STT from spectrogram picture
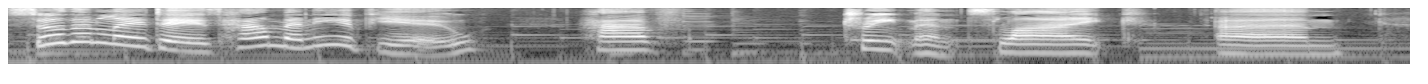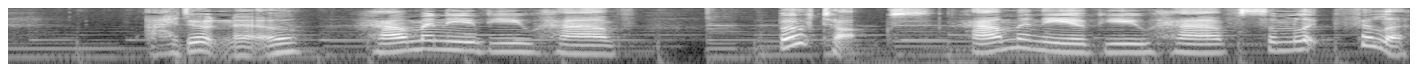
So, then, ladies, how many of you have treatments like, um, I don't know, how many of you have Botox? How many of you have some lip filler?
